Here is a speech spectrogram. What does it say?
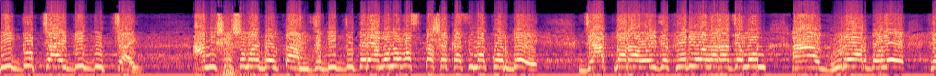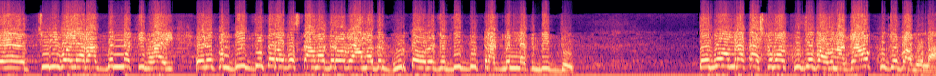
বিদ্যুৎ চাই বিদ্যুৎ চাই। আমি সে সময় বলতাম যে বিদ্যুতের এমন অবস্থা শেখ হাসিনা করবে যে আপনারা ওই যে ফেরিওয়ালারা যেমন ঘুরে আর বলে চুরি বলে রাখবেন নাকি ভাই? এরকম বিদ্যুতের অবস্থা আমাদের হবে, আমাদের ঘুরতে হবে যে বিদ্যুৎ রাখবেন নাকি বিদ্যুৎ? তবু আমরা কাস্টমার খুঁজে পাবো না, গ্রাহক খুঁজে পাবো না।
